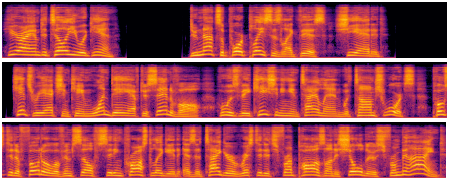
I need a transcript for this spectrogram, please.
here I am to tell you again. Do not support places like this, she added. Kent's reaction came one day after Sandoval, who was vacationing in Thailand with Tom Schwartz, posted a photo of himself sitting cross legged as a tiger rested its front paws on his shoulders from behind.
